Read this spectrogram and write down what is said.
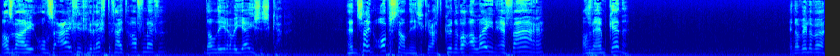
als wij onze eigen gerechtigheid afleggen, dan leren we Jezus kennen. En zijn opstandingskracht kunnen we alleen ervaren als we Hem kennen. En dan willen we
